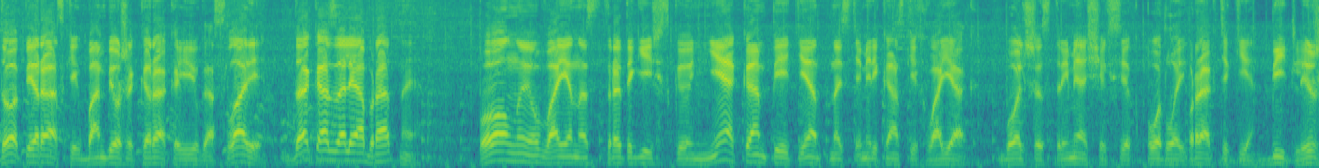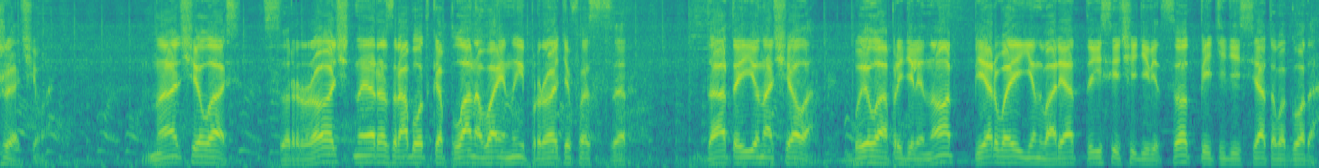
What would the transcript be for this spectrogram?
до пиратских бомбежек Ирака и Югославии, доказали обратное. Полную военно-стратегическую некомпетентность американских вояк, больше стремящихся к подлой практике бить лежачего. Началась Срочная разработка плана войны против СССР. Дата ее начала было определено 1 января 1950 года.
